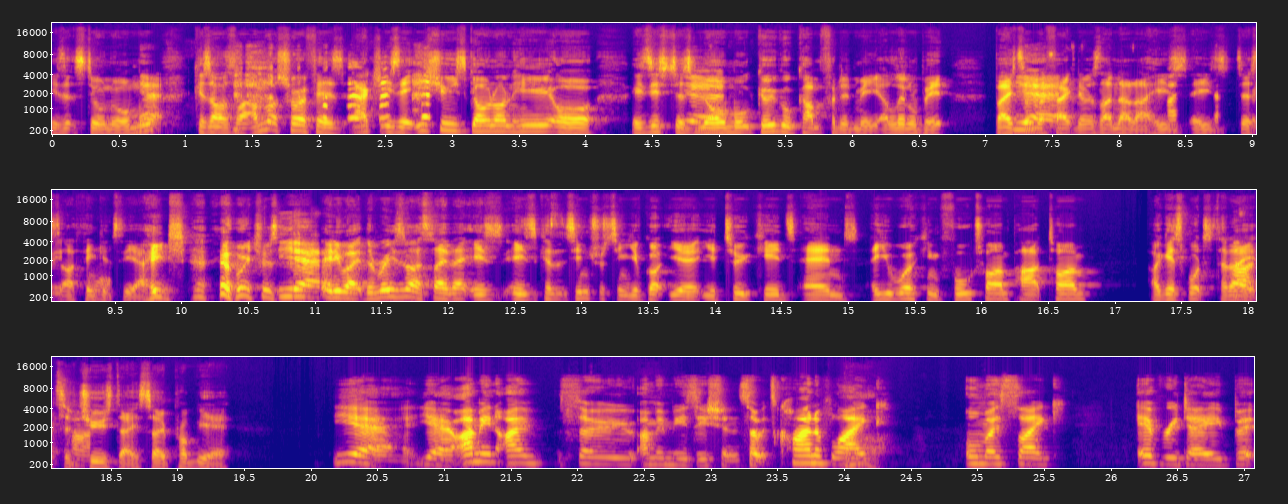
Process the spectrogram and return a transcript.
Is it still normal? Yeah. Because I was like, I'm not sure if there's actually is there issues going on here or is this just Yeah. normal? Google comforted me a little bit based on the fact that it was like, no, no, he's he's just. I think it's the age, which was Yeah. anyway. The reason I say that is is because it's interesting. You've got your your two kids, and are you working full time, part time? I guess what's today? It's a Tuesday, so probably yeah. Yeah, yeah. I mean, I'm so I'm a musician, so it's kind of like Oh. almost like every day, but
